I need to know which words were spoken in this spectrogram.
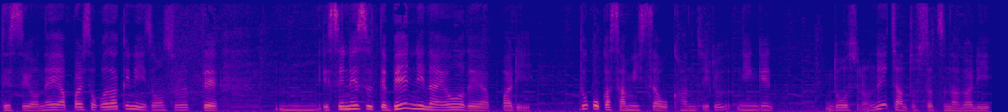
ですよねやっぱりそこだけに依存するってうん SNS って便利なようでやっぱりどこか寂しさを感じる人間同士のねちゃんとしたつながり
